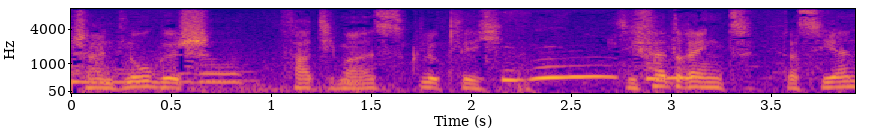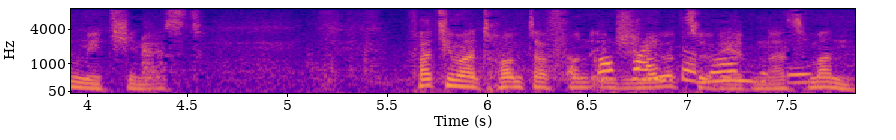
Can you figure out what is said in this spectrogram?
Scheint logisch. Fatima ist glücklich. Sie verdrängt, dass sie ein Mädchen ist. Fatima träumt davon, Ingenieur zu werden als Mann.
